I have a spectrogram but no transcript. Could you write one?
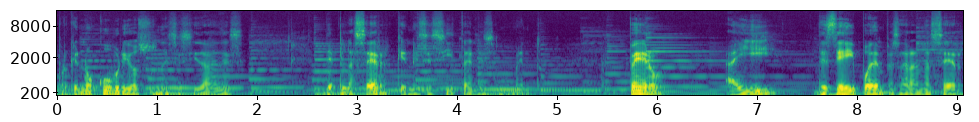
porque no cubrió sus necesidades de placer que necesita en ese momento. Pero ahí, desde ahí puede empezar a nacer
